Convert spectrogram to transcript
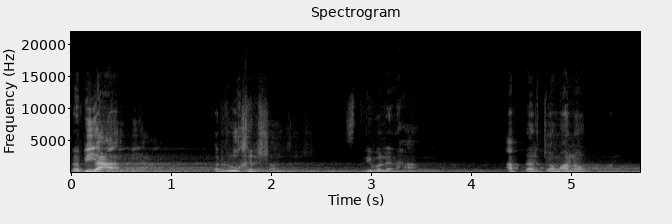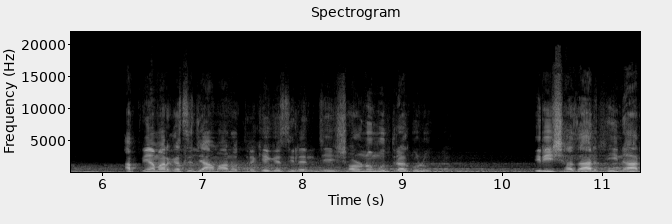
রবিয়া রুখের সন্তান। স্ত্রী বলেন হ্যাঁ আপনার জমানো। আপনি আমার কাছে যে আমানত রেখে গেছিলেন যে স্বর্ণ মুদ্রাগুলো তিরিশ হাজার দিনার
